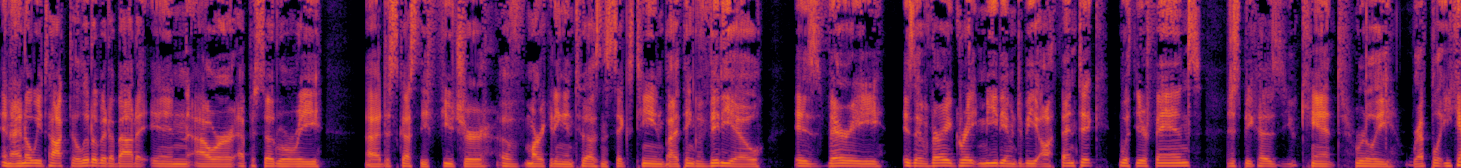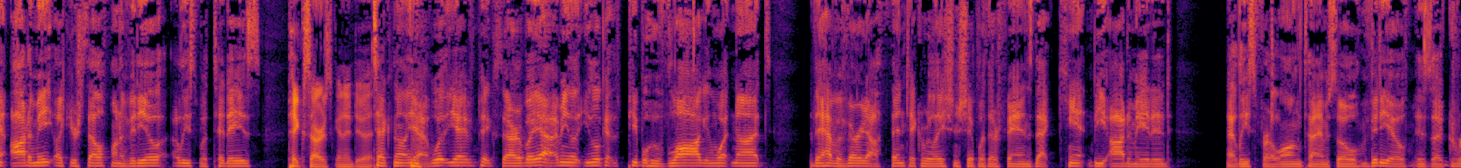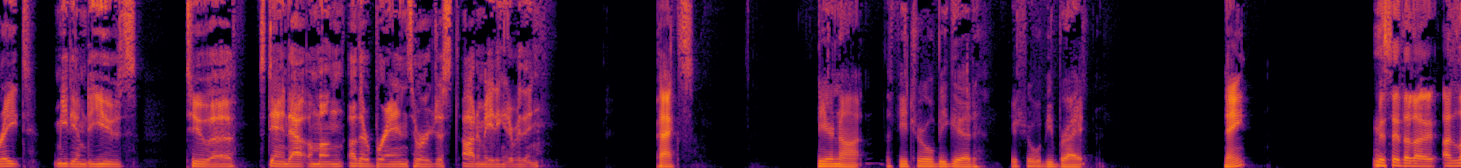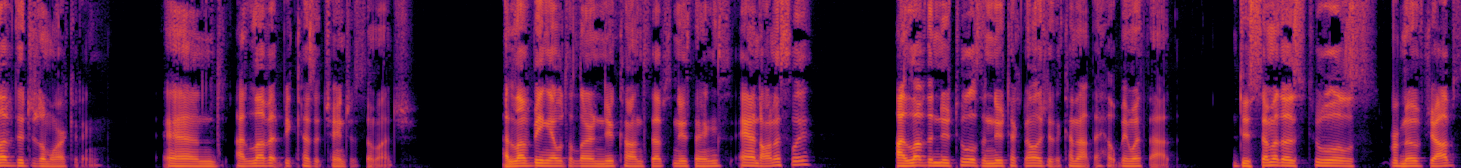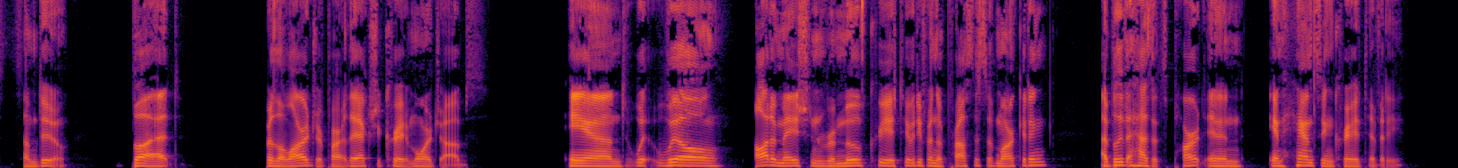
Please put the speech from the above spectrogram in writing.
and I know we talked a little bit about it in our episode where we uh, discussed the future of marketing in 2016, but I think video is very is a very great medium to be authentic with your fans just because you can't really replicate you can't automate like yourself on a video at least with today's Pixar's going to do it. technology yeah well yeah pixar but yeah i mean you look at people who vlog and whatnot they have a very authentic relationship with their fans that can't be automated at least for a long time so video is a great medium to use to uh, stand out among other brands who are just automating everything Pax. Fear not. The future will be good. The future will be bright. Nate. Let me say that I, I love digital marketing and I love it because it changes so much. I love being able to learn new concepts, new things, and honestly, I love the new tools and new technology that come out that help me with that. Do some of those tools remove jobs? Some do. But for the larger part, they actually create more jobs. And w- will automation remove creativity from the process of marketing? I believe it has its part in enhancing creativity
